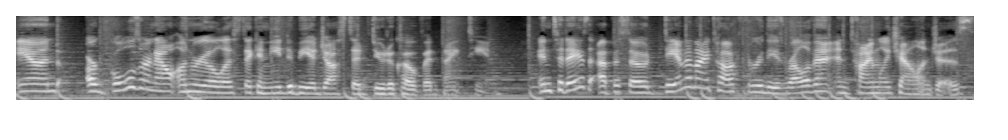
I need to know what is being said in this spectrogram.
And our goals are now unrealistic and need to be adjusted due to COVID 19. In today's episode, Dan and I talk through these relevant and timely challenges.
